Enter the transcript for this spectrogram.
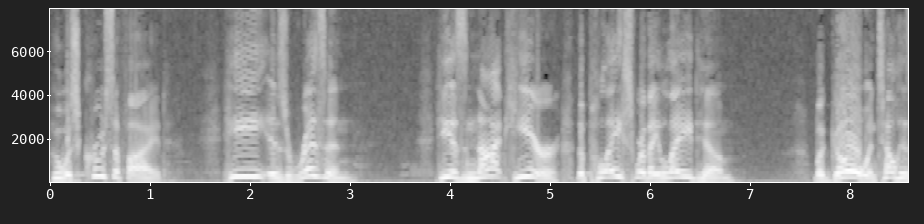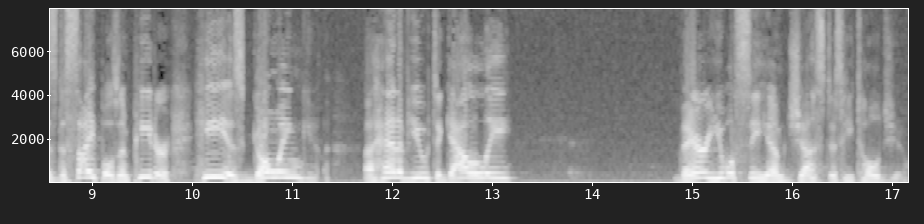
who was crucified. He is risen. He is not here, the place where they laid him. But go and tell his disciples and Peter, he is going ahead of you to Galilee. There you will see him just as he told you.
